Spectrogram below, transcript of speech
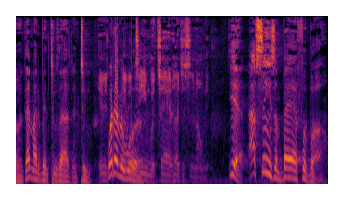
Uh, that might have been 2002. Any, Whatever it was. team with Chad Hutchinson on it. Yeah, I've seen some bad football.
